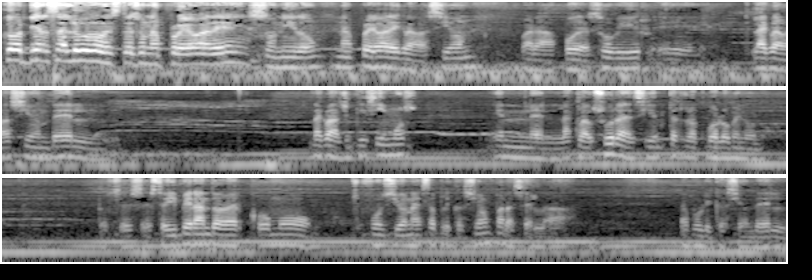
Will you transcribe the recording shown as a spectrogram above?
Cordial saludo, esto es una prueba de sonido, una prueba de grabación para poder subir eh, la grabación del la grabación que hicimos en la clausura de Center Rock Volumen 1. Entonces estoy esperando a ver cómo funciona esta aplicación para hacer la, la publicación del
